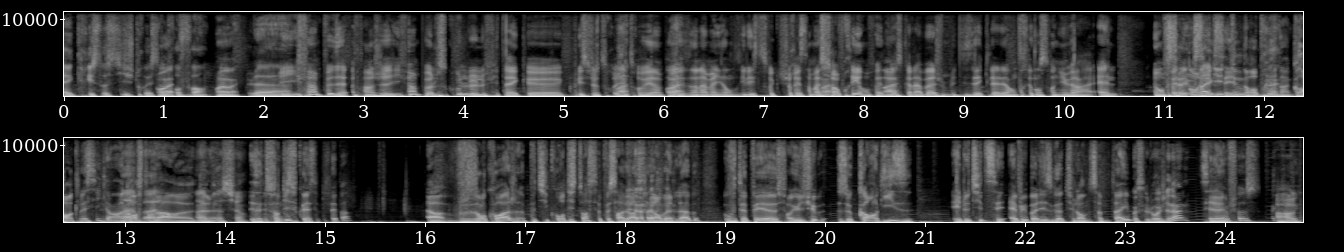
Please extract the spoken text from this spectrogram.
Avec Chris aussi, je trouvais ça trop fort. Ouais, ouais. Il fait un peu, de- enfin, je- il fait un peu old school le, le feat avec euh, Chris. Ouais. J'ai trouvé un peu Ouais. dans la manière dont il est structuré. Ça m'a Ouais. surpris en fait, Ouais. parce qu'à la base, je me disais qu'il allait entrer dans son univers à elle. Et en fait, C'est une reprise d'un grand classique, hein, un Ouais, grand bah, standard euh, de- Ouais, bien sûr. des années 70. Vous connaissez pas? Alors, je vous encourage, un petit cours d'histoire, ça peut servir à ça à Urban Lab. Vous tapez euh, sur YouTube The Corgis et le titre c'est Everybody's Got to Learn Sometime. C'est l'original C'est la même chose. Ah, ok.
